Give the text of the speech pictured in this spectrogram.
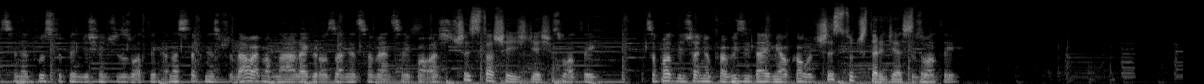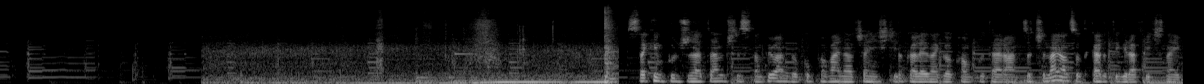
w cenie 250 zł, a następnie sprzedałem ją na Allegro za nieco więcej, bo aż 360 zł, co po odliczeniu prowizji daje mi około 340 zł. Z takim budżetem przystąpiłem do kupowania części do kolejnego komputera. Zaczynając od karty graficznej,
